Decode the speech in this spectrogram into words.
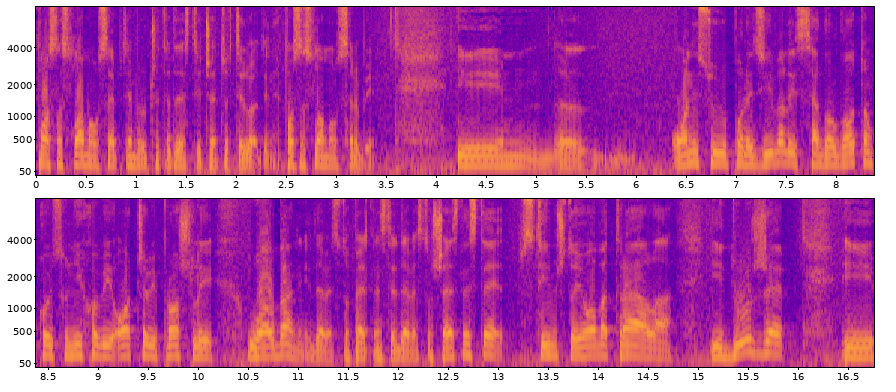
posla sloma u septembru 1944. godine, posla sloma u Srbiji. I oni su ju poređivali sa Golgotom koju su njihovi očevi prošli u Albaniji 1915. i 1916. S tim što je ova trajala i duže i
